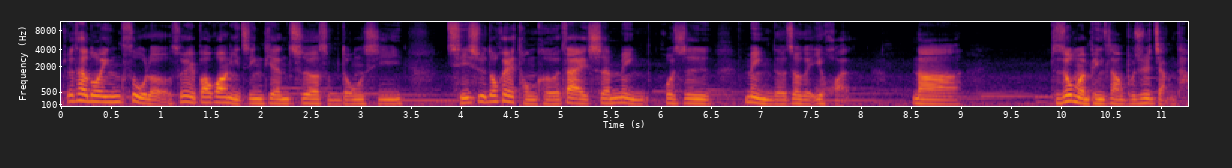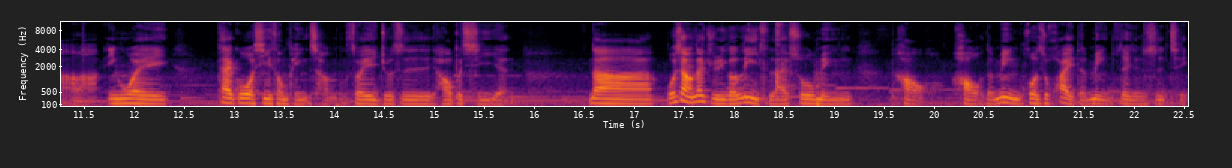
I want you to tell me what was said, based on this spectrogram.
就太多因素了。所以包括你今天吃了什么东西，其实都可以统合在生命或是命的这个一环。那只是我们平常不去讲它啦，因为太过稀松平常，所以就是毫不起眼。那我想再举一个例子来说明好好的命或是坏的命这件事情。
